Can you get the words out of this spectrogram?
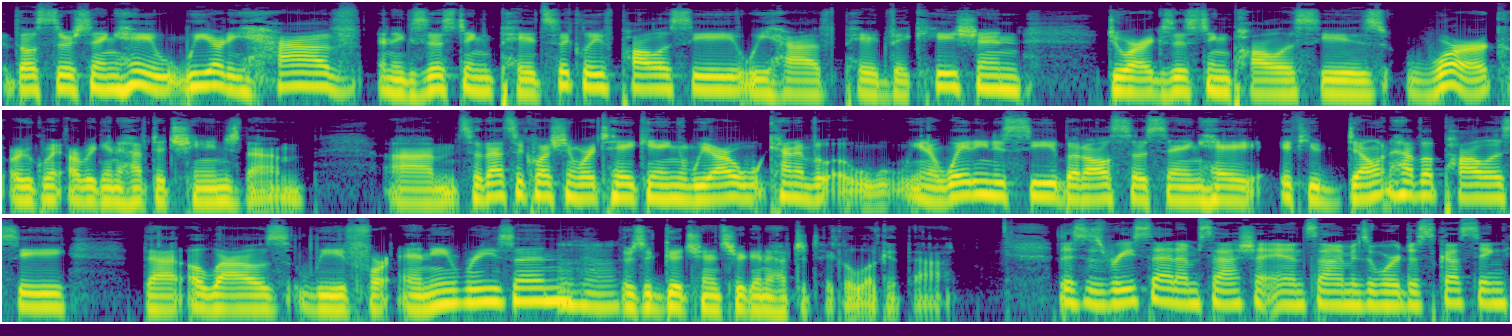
thus they're saying, hey, we already have an existing paid sick leave policy, we have paid vacation. Do our existing policies work, or are we going to have to change them? Um, so that's a question we're taking. We are kind of you know waiting to see, but also saying, hey, if you don't have a policy that allows leave for any reason, mm-hmm. there's a good chance you're going to have to take a look at that. This is Reset. I'm Sasha Ann Simons, and we're discussing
